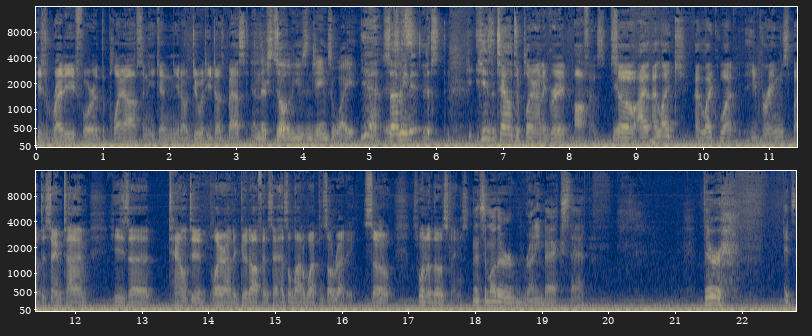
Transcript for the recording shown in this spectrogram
he's ready for the playoffs and he can you know do what he does best. And they're still So- using James White. yeah, so It's I mean, it, it's he's a talented player on a great offense. So I, I like I like what he brings, but at the same time, he's a talented player on a good offense that has a lot of weapons already. So it's one of those things. and some other running backs that they're it's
